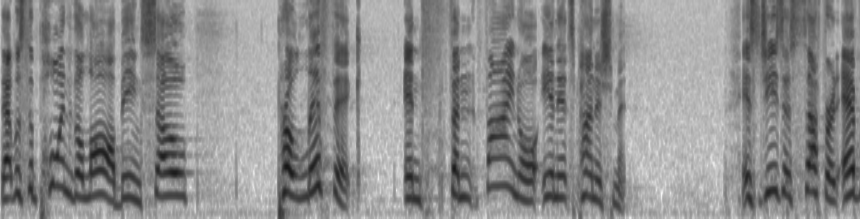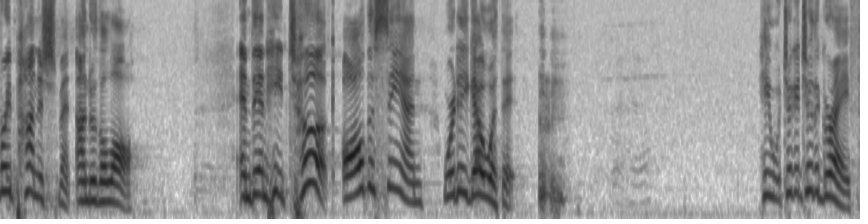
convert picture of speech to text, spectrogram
That was the point of the law being so prolific and final in its punishment. Is Jesus suffered every punishment under the law. And then he took all the sin, where did he go with it? he took it to the grave.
